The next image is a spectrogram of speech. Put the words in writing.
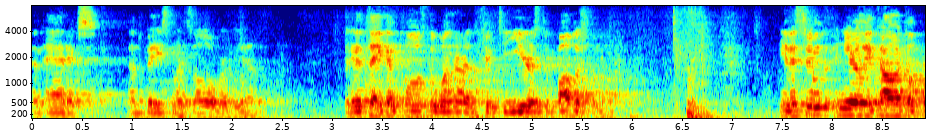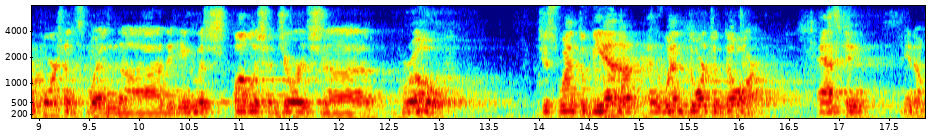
and attics and basements all over Vienna. It had taken close to 150 years to publish them. It assumed nearly comical proportions when uh, the English publisher George uh, Grove just went to Vienna and went door to door asking, you know,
